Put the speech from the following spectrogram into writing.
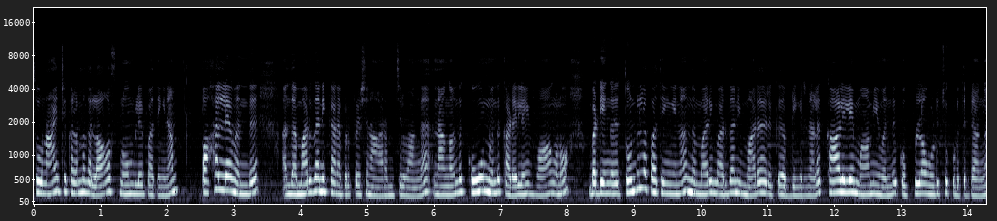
ஸோ ஞாயிற்றுக்கிழமை அந்த லாஸ்ட் நோம்புலேயே பார்த்தீங்கன்னா பகல்லே வந்து அந்த மருதாணிக்கான ப்ரிப்ரேஷன் ஆரம்பிச்சிருவாங்க. நாங்கள் வந்து கோன் வந்து கடையிலையும் வாங்கினோம் பட் எங்கள் தொண்டில் பார்த்தீங்கன்னா இந்த மாதிரி மருதாணி மரம் இருக்குது அப்படிங்கிறனால காலையிலே மாமி வந்து கொப்புலாம் ஒடிச்சு கொடுத்துட்டாங்க.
